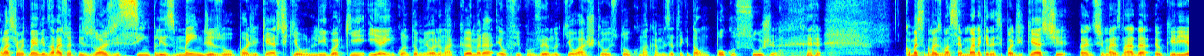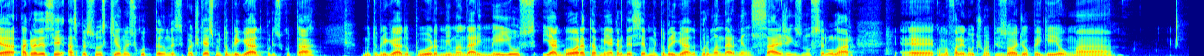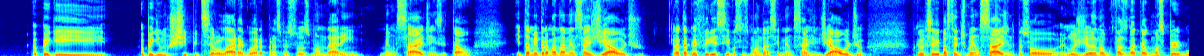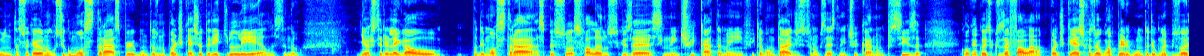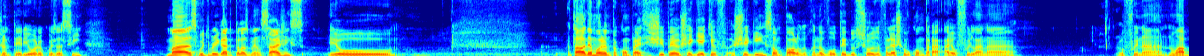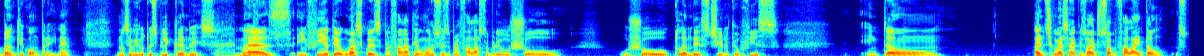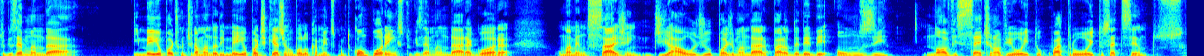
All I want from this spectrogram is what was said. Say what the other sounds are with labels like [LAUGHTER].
Olá, sejam muito bem-vindos a mais um episódio de Simples Mendes, o podcast que eu ligo aqui e aí enquanto eu me olho na câmera eu fico vendo que eu acho que eu estou com uma camiseta que está um pouco suja. [LAUGHS] Começando mais uma semana aqui nesse podcast. Antes de mais nada, eu queria agradecer as pessoas que andam escutando esse podcast. Muito obrigado por escutar. Muito obrigado por me mandar e-mails e agora também agradecer, muito obrigado por mandar mensagens no celular. É, como eu falei no último episódio, eu peguei uma eu peguei eu peguei um chip de celular agora para as pessoas mandarem mensagens e tal, e também para mandar mensagem de áudio. Eu até preferia se vocês mandassem mensagem de áudio, porque eu recebi bastante mensagem do pessoal elogiando, fazendo até algumas perguntas, só que aí eu não consigo mostrar as perguntas no podcast, eu teria que ler elas, entendeu? E eu acho que seria legal poder mostrar as pessoas falando. Se quiser se identificar também, fique à vontade. Se tu não quiser se identificar, não precisa. Qualquer coisa que quiser falar, podcast, fazer alguma pergunta de algum episódio anterior ou coisa assim. Mas muito obrigado pelas mensagens. Eu. Eu tava demorando para comprar esse chip, aí eu cheguei aqui, eu cheguei em São Paulo, quando eu voltei dos shows, eu falei, acho que eu vou comprar. Aí eu fui lá na. Eu fui na, numa banca e comprei, né? Não sei porque eu tô explicando isso. [LAUGHS] Mas, enfim, eu tenho algumas coisas para falar, tenho algumas coisas para falar sobre o show. O show clandestino que eu fiz. Então, Antes de começar o episódio, só me falar então, se tu quiser mandar e-mail, pode continuar mandando e-mail, podcast.locamentos.com, porém, se tu quiser mandar agora uma mensagem de áudio, pode mandar para o DDD 11 9798 48700.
